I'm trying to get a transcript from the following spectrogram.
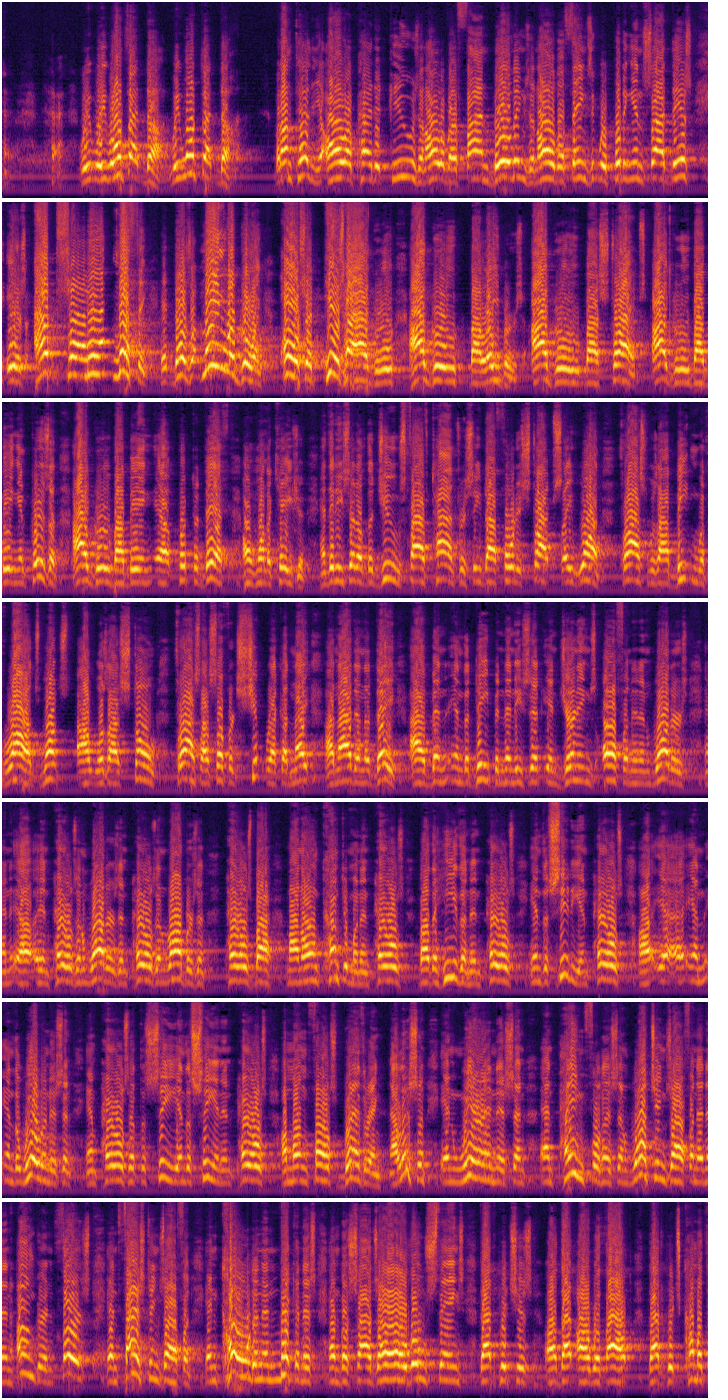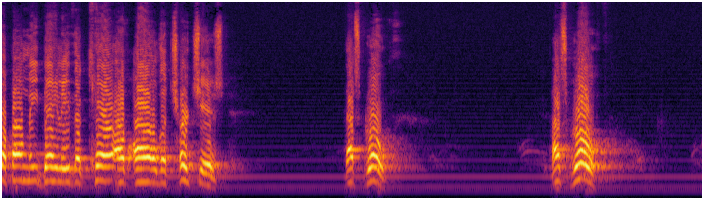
we, we want that done. We want that done. But I'm telling you, all our padded pews and all of our fine buildings and all the things that we're putting inside this is absolute nothing. It doesn't mean we're growing. Paul said, here's how I grew. I grew by labors. I grew by stripes. I grew by being in prison. I grew by being uh, put to death on one occasion. And then he said, of the Jews, five times received I forty stripes, save one. Thrice was I beaten with rods. Once I was I stoned. Thrice I suffered shipwreck. A night, a night and a day I have been in the deep. And then he said, in journeyings often, and in waters, and uh, in perils and waters, and perils and robbers, and perils by mine own countrymen, and perils by the heathen, and perils in the city, and perils uh, in, in the wilderness, and, and perils at the sea, in the sea, and in perils among false brethren. Now listen, in weariness and, and painfulness, and watchings often, and in hunger and thirst, and fastings often, and cold and in nakedness, and besides all those things, that which is uh, that are without, that which cometh upon me daily, the care of all the churches. That's growth. That's growth.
